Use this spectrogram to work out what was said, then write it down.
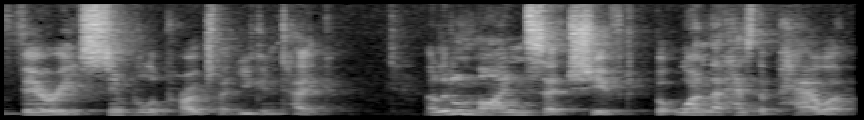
very simple approach that you can take. A little mindset shift, but one that has the power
